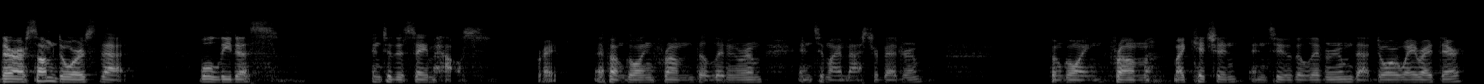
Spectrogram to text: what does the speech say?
There are some doors that will lead us into the same house, right? if I'm going from the living room into my master bedroom. I'm going from my kitchen into the living room, that doorway right there,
